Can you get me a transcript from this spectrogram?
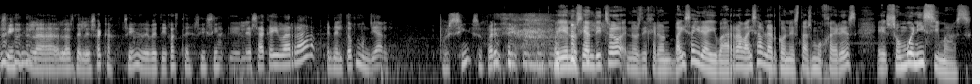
sí, las de Lesaca, sí, de Betty Gaste, sí, sí. O Lesaca y Barra en el top mundial. Pues sí, eso parece. Oye, nos han dicho, nos dijeron, vais a ir a Ibarra, vais a hablar con estas mujeres, eh, son buenísimas.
